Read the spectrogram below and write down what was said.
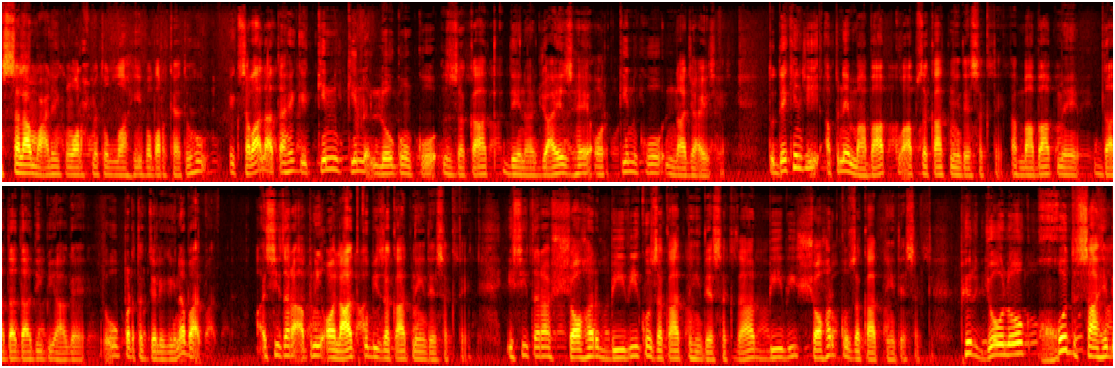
अस्सलाम वालेकुम वरहमतुल्लाहि वबरकातुहू। एक सवाल आता है कि किन किन लोगों को ज़क़़त देना जायज़ है और किन को नाजायज़ है? तो देखें जी, अपने माँ बाप को आप ज़क़़त नहीं दे सकते। अब माँ बाप में दादा दादी भी आ गए तो ऊपर तक चली गई ना बात। इसी तरह अपनी औलाद को भी ज़क़़त नहीं दे सकते। इसी तरह शौहर बीवी को ज़क़़त नहीं दे सकता, बीवी शौहर को ज़क़़त नहीं दे सकती। फिर जो लोग खुद साहिब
